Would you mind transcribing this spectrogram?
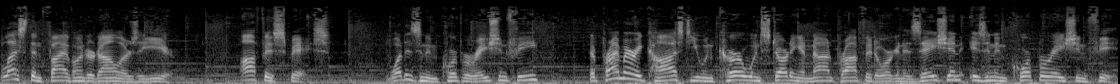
less than $500 a year. Office space. What is an incorporation fee? The primary cost you incur when starting a nonprofit organization is an incorporation fee.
